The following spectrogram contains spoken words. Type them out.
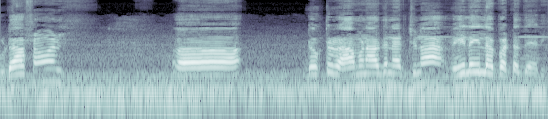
good afternoon doctor Ramanathan Archuna வேலையில்லா பட்டதாரி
